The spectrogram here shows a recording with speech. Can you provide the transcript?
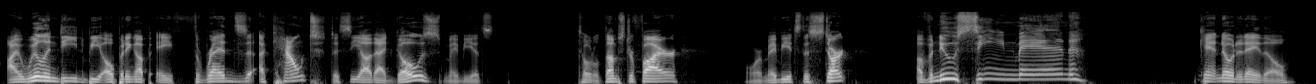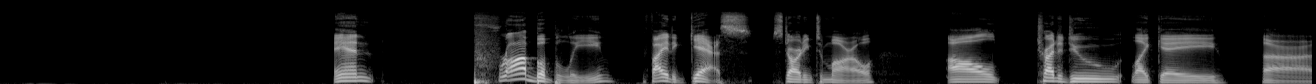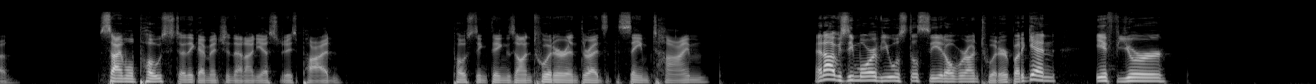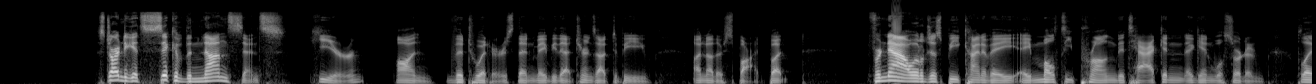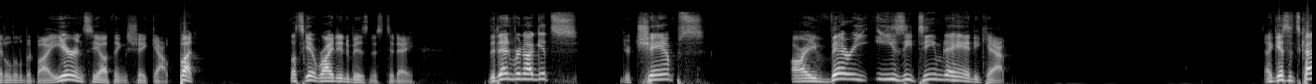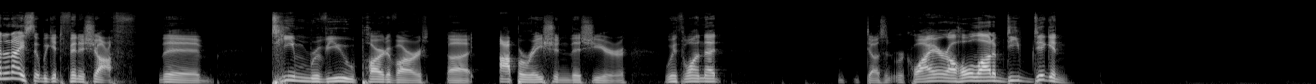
I will indeed be opening up a Threads account to see how that goes. Maybe it's total dumpster fire, or maybe it's the start of a new scene, man. Can't know today, though. And probably, if I had to guess, starting tomorrow, I'll try to do like a uh, simul post. I think I mentioned that on yesterday's pod, posting things on Twitter and threads at the same time. And obviously, more of you will still see it over on Twitter. But again, if you're starting to get sick of the nonsense here on the Twitters, then maybe that turns out to be another spot. But for now, it'll just be kind of a, a multi pronged attack. And again, we'll sort of play it a little bit by ear and see how things shake out. But let's get right into business today. The Denver Nuggets, your champs, are a very easy team to handicap. I guess it's kind of nice that we get to finish off the team review part of our uh, operation this year with one that doesn't require a whole lot of deep digging.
